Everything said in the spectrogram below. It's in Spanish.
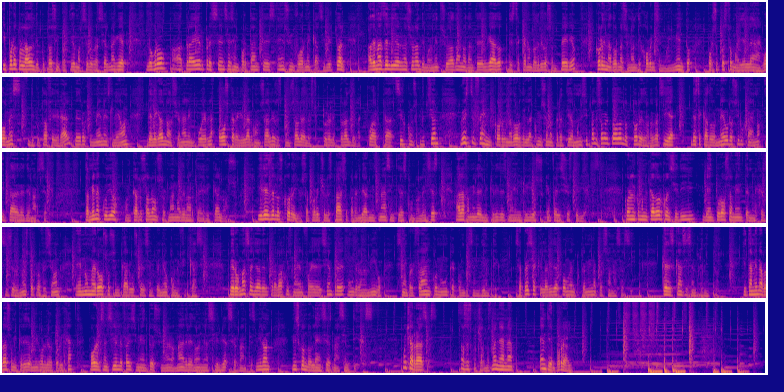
Y por otro lado, el diputado sin partido Marcelo García Almaguer logró atraer presencias importantes en su informe casi virtual. Además del líder nacional del Movimiento Ciudadano Dante Delgado, destacaron Rodrigo Samperio, coordinador nacional de Jóvenes en Movimiento, por supuesto Mayela Gómez, diputado federal, Pedro Jiménez León, delegado nacional en Puebla, Óscar Aguilar González, responsable de la estructura electoral de la cuarta circunscripción, Luis Tifen, coordinador de la Comisión Operativa Municipal y sobre todo el doctor Eduardo García, destacado neurocirujano y padre de Marcelo. También acudió Juan Carlos Alonso, hermano de Marta Erika Alonso. Y desde Los Corrillos aprovecho el espacio para enviar mis más sentidas condolencias a la familia de mi querido Ismael Ríos, quien falleció este viernes. Con el comunicador coincidí venturosamente en el ejercicio de nuestra profesión en numerosos encargos que desempeñó con eficacia. Pero más allá del trabajo, Ismael fue siempre un gran amigo, siempre franco, nunca condescendiente. Se aprecia que la vida ponga en tu camino a personas así. Que descanses en plenitud. Y también abrazo a mi querido amigo Leo Torija por el sensible fallecimiento de su señora madre, doña Silvia Cervantes Mirón. Mis condolencias más sentidas. Muchas gracias. Nos escuchamos mañana en tiempo real.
